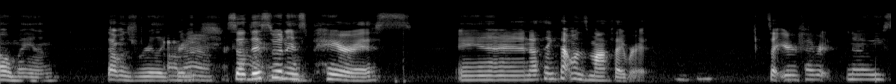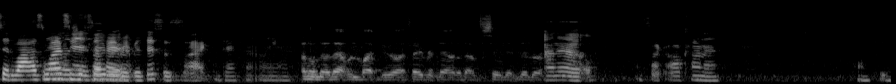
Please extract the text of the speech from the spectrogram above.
Oh man, that one's really pretty. know. I So this one is Paris, and I think that one's my favorite. Mhm. Is that your favorite? No, you said Wiseman. was Wiseman your is my favorite, but this is like definitely. A, I don't know. That one might be my favorite now that I've seen it. Then I, I know. it's like all kind of funky.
